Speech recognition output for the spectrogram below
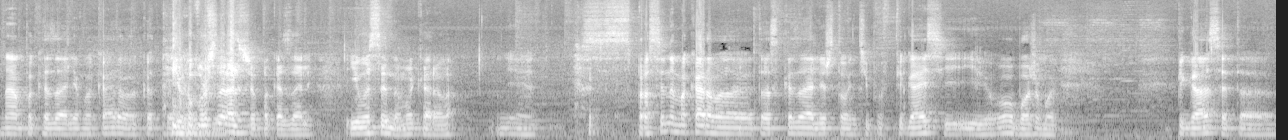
Нам показали Макарова, который... Его в прошлый раз еще показали. Его сына Макарова. Нет. Про сына Макарова это сказали, что он типа в Пегасе, и, о боже мой, Пегас это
